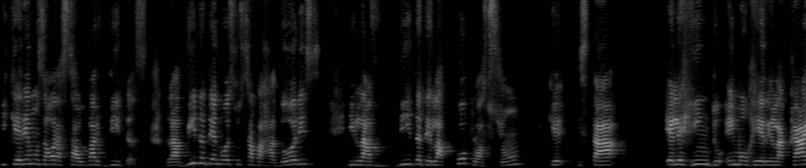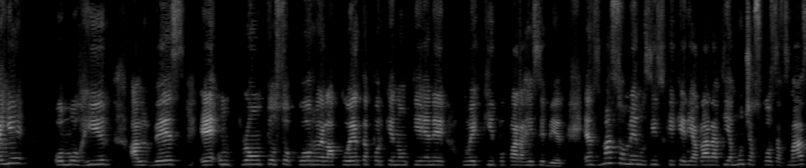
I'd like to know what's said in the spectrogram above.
e queremos agora salvar vidas, a vida de nossos trabalhadores e a vida da população que está eligindo em morrer na calle ou morrer, vezes, é um pronto socorro na porta porque não tem um equipo para receber. É mais ou menos isso que queria falar, havia muitas coisas mais.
